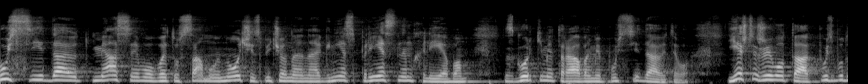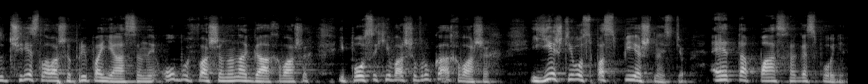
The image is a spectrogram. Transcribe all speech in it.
Пусть съедают мясо его в эту самую ночь, испеченное на огне, с пресным хлебом, с горькими травами, пусть съедают его. Ешьте же его так, пусть будут чресла ваши припоясаны, обувь ваша на ногах ваших и посохи ваши в руках ваших. И ешьте его с поспешностью. Это Пасха Господня,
